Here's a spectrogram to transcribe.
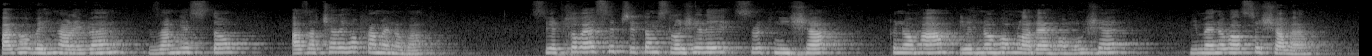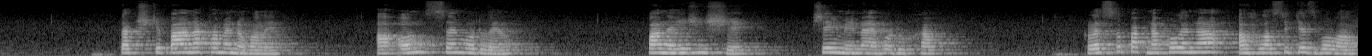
Pak ho vyhnali ven za město a začali ho kamenovat. Svědkové si přitom složili svrchní šat k nohám jednoho mladého muže, jmenoval se Šavel. Tak Štěpána kamenovali a on se modlil. Pane Ježíši, přijmi mého ducha. Klesl pak na kolena a hlasitě zvolal.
